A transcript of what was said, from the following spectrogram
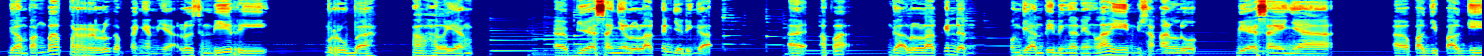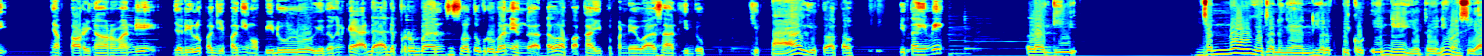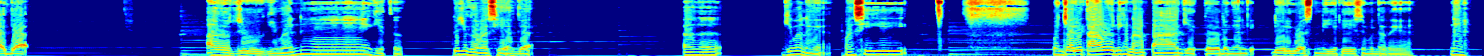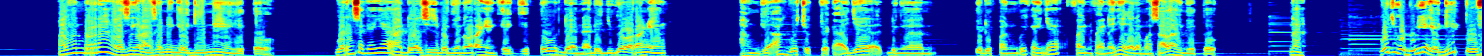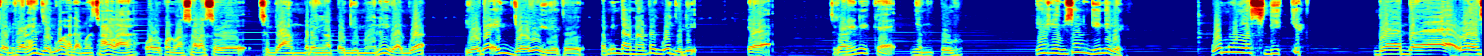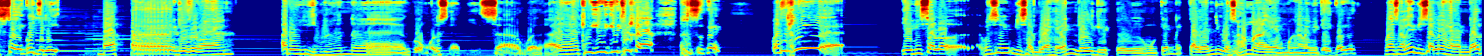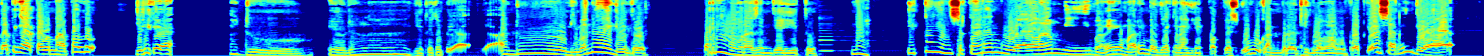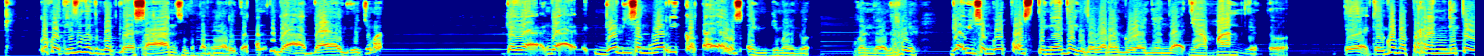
gampang baper lu kepengen ya lu sendiri merubah hal-hal yang eh, biasanya lu lakuin jadi nggak eh, apa nggak lu lakuin dan mengganti dengan yang lain. Misalkan lu biasanya eh, pagi-pagi nyetor di kamar mandi jadi lu pagi-pagi ngopi dulu gitu kan. Kayak ada ada perubahan sesuatu perubahan yang nggak tahu apakah itu pendewasaan hidup kita gitu atau kita ini lagi jenuh gitu dengan hiruk pikuk ini gitu. Ini masih agak aduh gimana? gitu. Gue juga masih agak eh gimana ya? Masih mencari tahu ini kenapa gitu dengan diri gue sendiri sebenarnya. Nah kalian pernah gak sih ngerasain yang kayak gini gitu? Gue rasa kayaknya ada sih sebagian orang yang kayak gitu dan ada juga orang yang ah enggak ah gue cuek-cuek aja dengan kehidupan gue kayaknya fine-fine aja gak ada masalah gitu. Nah gue juga dulunya kayak gitu fine-fine aja gue gak ada masalah. Walaupun masalah se segambreng atau gimana ya gue ya udah enjoy gitu. Tapi entah kenapa gue jadi kayak sekarang ini kayak nyentuh ya kayak misalnya gini deh. Gue mules sedikit gak ada WC gue jadi baper gitu kan. Aduh ini gimana? Gue mulus gak bisa buat ayah kayak gitu gitu lah. Maksudnya maksudnya ya ya bisa lo maksudnya bisa gue handle gitu. Mungkin kalian juga sama yang mengalami kayak gue masalahnya bisa lo handle tapi nggak tahu kenapa lo jadi kayak aduh ya udahlah gitu. Tapi ya, ya aduh gimana? gitu. Pernah ngerasain kayak gitu? Nah itu yang sekarang gue alami. Makanya kemarin banyak lagi podcast gue bukan berarti gue gak mau podcastan enggak. Gue podcastan tetap podcastan sebenarnya. Kan tidak ada gitu. Cuma kayak nggak nggak bisa gue record aja. Terus eh gimana gue bukan nggak gue nggak bisa gue posting aja gitu karena gue nya nggak nyaman gitu. Kayak kayak gue baperan gitu.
